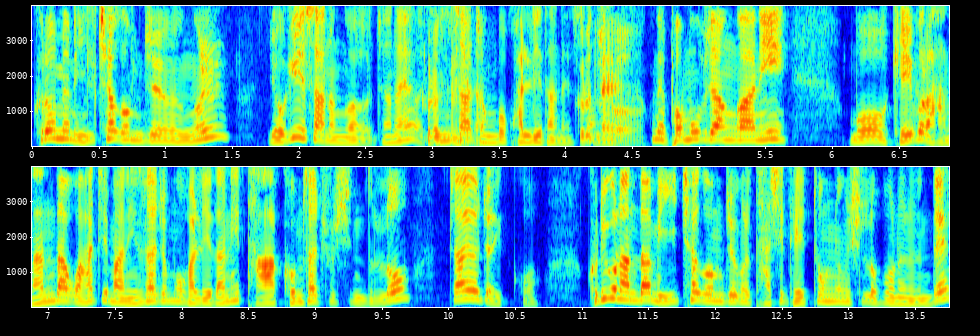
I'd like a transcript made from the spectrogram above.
그러면 1차 검증을 여기에서 하는 거잖아요. 인사정보관리단에서. 그렇죠. 근데 법무부 장관이 뭐 개입을 안 한다고 하지만 인사정보관리단이 다 검사 출신들로 짜여져 있고 그리고 난 다음에 2차 검증을 다시 대통령실로 보내는데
